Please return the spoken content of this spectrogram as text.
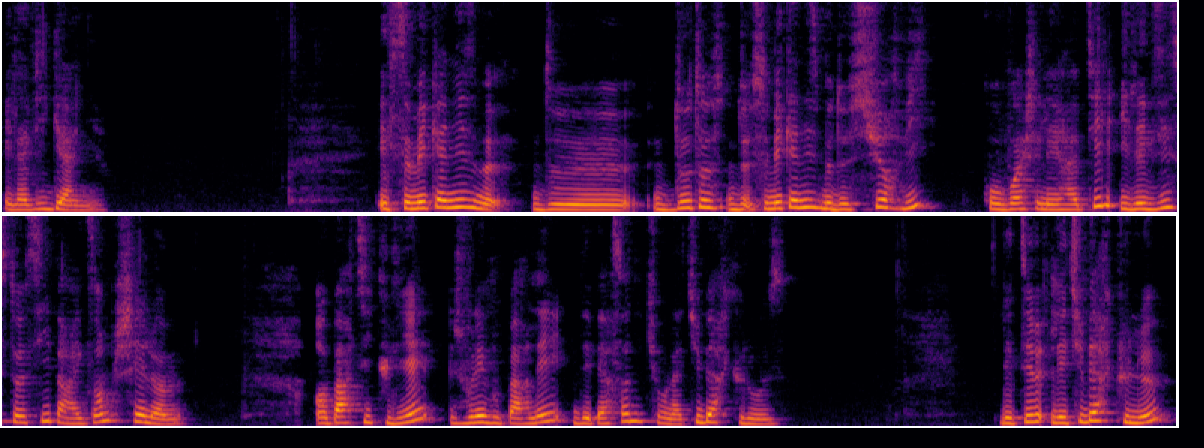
Et la vie gagne. Et ce mécanisme de, survie qu'on voit chez les reptiles, il existe aussi par exemple chez l'homme. En particulier, je voulais vous parler des personnes qui ont la tuberculose. Les, tuberculeux,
